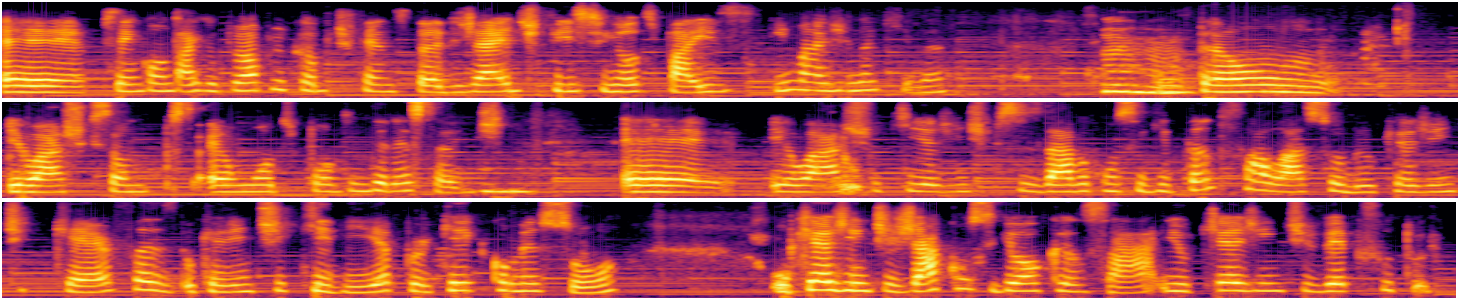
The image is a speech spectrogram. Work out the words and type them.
É, sem contar que o próprio campo de Fan Study já é difícil em outros países, imagina aqui, né? Uhum. Então, eu acho que são, é um outro ponto interessante. Uhum. É, eu acho que a gente precisava conseguir tanto falar sobre o que a gente quer fazer, o que a gente queria, por que começou, o que a gente já conseguiu alcançar e o que a gente vê para o futuro.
